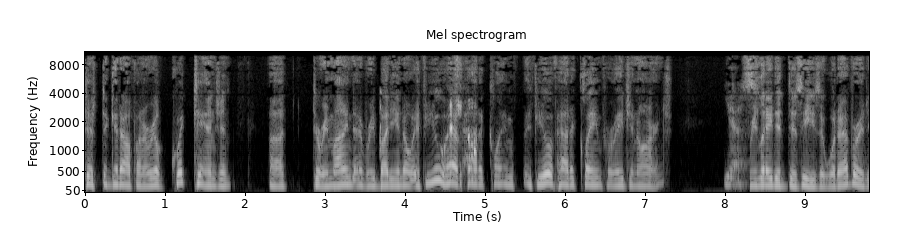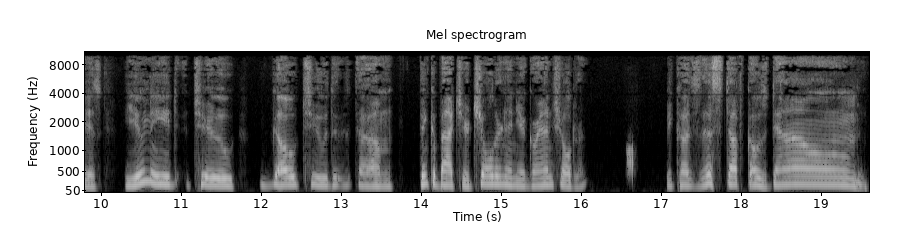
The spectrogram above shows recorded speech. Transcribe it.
just to get off on a real quick tangent, uh, to remind everybody, you know, if you have had a claim, if you have had a claim for Agent Orange, yes, related disease or whatever it is, you need to go to the, um, think about your children and your grandchildren because this stuff goes down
